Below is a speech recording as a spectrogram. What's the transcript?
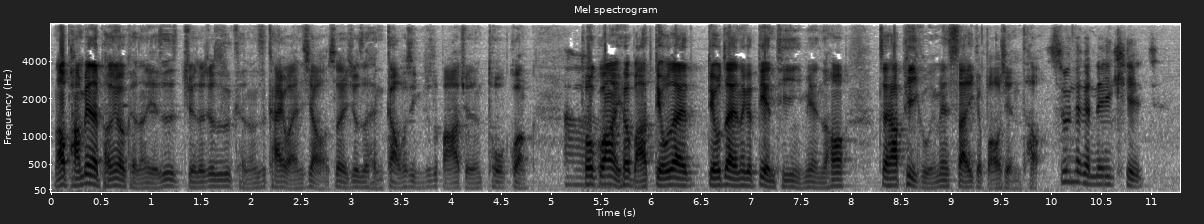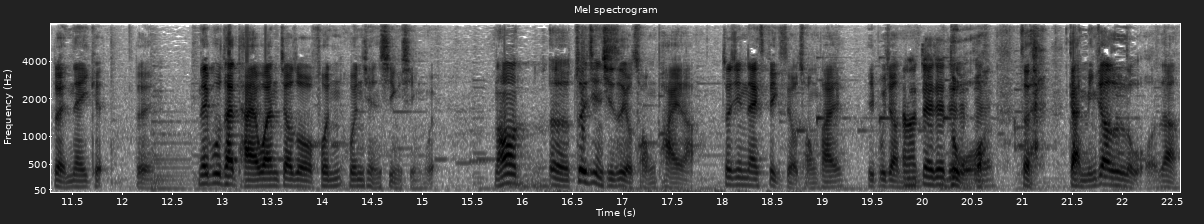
然后旁边的朋友可能也是觉得就是可能是开玩笑，所以就是很高兴，就是把他全身脱光，脱光了以后把他丢在丢在那个电梯里面，然后在他屁股里面塞一个保险套，是不是那个 naked？对，naked，对。那部在台湾叫做婚婚前性行为，然后呃最近其实有重拍啦，最近 Netflix 有重拍一部叫啊对对对裸，对 改名叫裸这样，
